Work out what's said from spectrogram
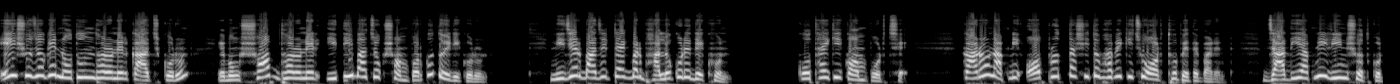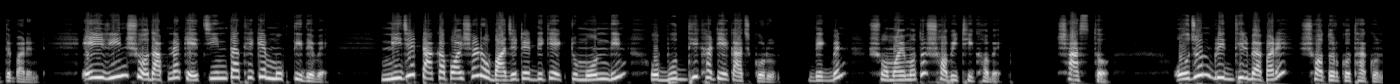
এই সুযোগে নতুন ধরনের কাজ করুন এবং সব ধরনের ইতিবাচক সম্পর্ক তৈরি করুন। নিজের বাজেটটা একবার ভালো করে দেখুন। কোথায় কি কম পড়ছে? কারণ আপনি অপ্রত্যাশিতভাবে কিছু অর্থ পেতে পারেন, যা দিয়ে আপনি ঋণ শোধ করতে পারেন। এই ঋণ শোধ আপনাকে চিন্তা থেকে মুক্তি দেবে। নিজের টাকা পয়সার ও বাজেটের দিকে একটু মন দিন ও বুদ্ধি খাটিয়ে কাজ করুন। দেখবেন সময় মতো সবই ঠিক হবে। স্বাস্থ্য। ওজন বৃদ্ধির ব্যাপারে সতর্ক থাকুন।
